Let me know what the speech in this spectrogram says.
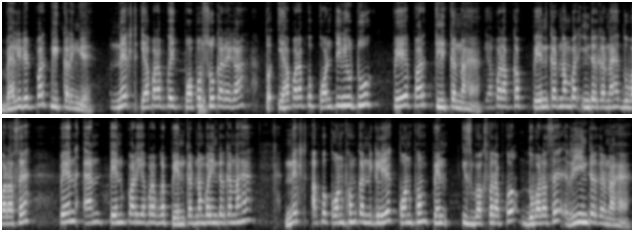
वैलिडेट पर क्लिक करेंगे। नेक्स्ट यहाँ पर आपको एक पॉपअप शो करेगा। तो यहाँ पर आपको कंटिन्यू टू पे पर क्लिक करना है। यहाँ पर आपका पेन कार्ड नंबर इंटर करना है दोबारा से। पेन एंड टेन पर यहाँ पर आपका पेन कार्ड नंबर इंटर करना है। नेक्स्ट आपको कॉन्फर्म करने के लिए कॉन्फर्म पेन इस बॉक्स पर आपको दोबारा से री इंटर करना है।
